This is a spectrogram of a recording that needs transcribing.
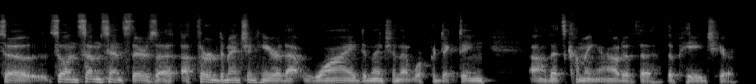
So, so in some sense, there's a, a, third dimension here, that y dimension that we're predicting uh, that's coming out of the, the page here.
